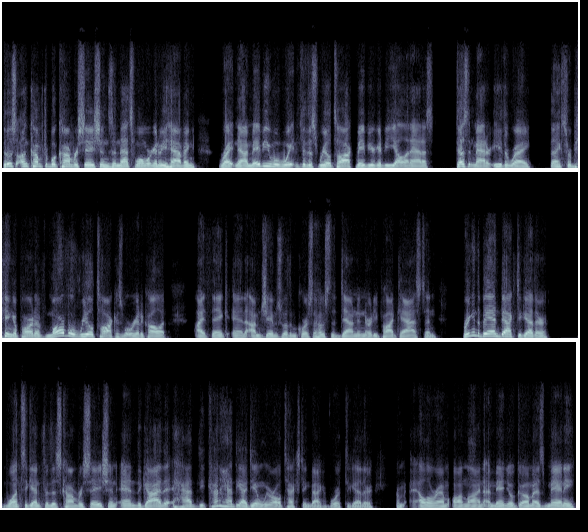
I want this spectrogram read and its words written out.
those uncomfortable conversations. And that's one we're going to be having right now. Maybe were waiting for this real talk. Maybe you're going to be yelling at us. Doesn't matter either way. Thanks for being a part of Marvel Real Talk, is what we're going to call it, I think. And I'm James Witham, of course, the host of the Down and Nerdy podcast, and bringing the band back together once again for this conversation. And the guy that had the kind of had the idea when we were all texting back and forth together from LRM Online, Emmanuel Gomez. Manny,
